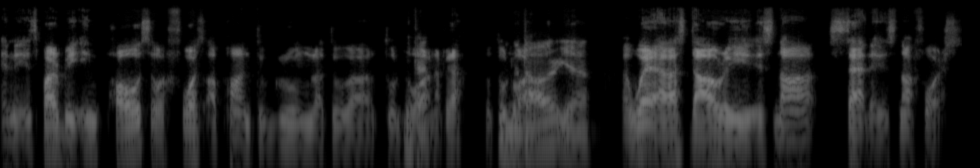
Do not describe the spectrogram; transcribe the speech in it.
and it's probably imposed or forced upon to groom la to uh to Okay. yeah to And the dollar, yeah. Uh, whereas dowry is not set, it's not forced.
